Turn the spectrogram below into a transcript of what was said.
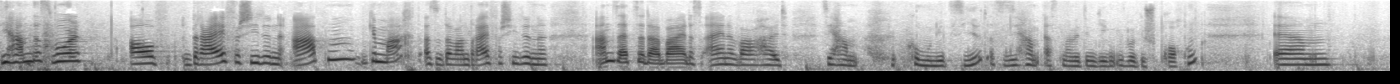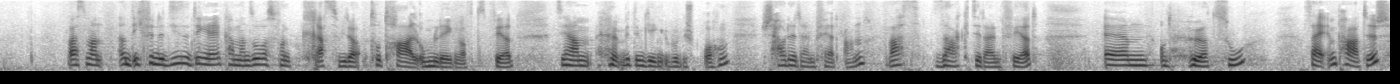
die haben das wohl auf drei verschiedene Arten gemacht. Also da waren drei verschiedene Ansätze dabei. Das eine war halt, sie haben kommuniziert, also sie haben erstmal mit dem Gegenüber gesprochen. Ähm, was man, und ich finde, diese Dinge kann man sowas von krass wieder total umlegen auf das Pferd. Sie haben mit dem Gegenüber gesprochen. Schau dir dein Pferd an. Was sagt dir dein Pferd? Ähm, und hör zu. Sei empathisch.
